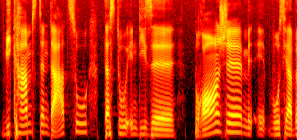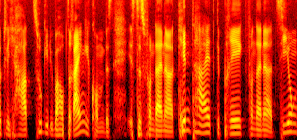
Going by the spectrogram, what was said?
wie kam es denn dazu, dass du in diese Branche, äh, wo es ja wirklich hart zugeht, überhaupt reingekommen bist? Ist es von deiner Kindheit geprägt, von deiner Erziehung?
